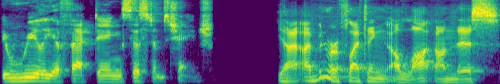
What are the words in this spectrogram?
you're really affecting systems change yeah i've been reflecting a lot on this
